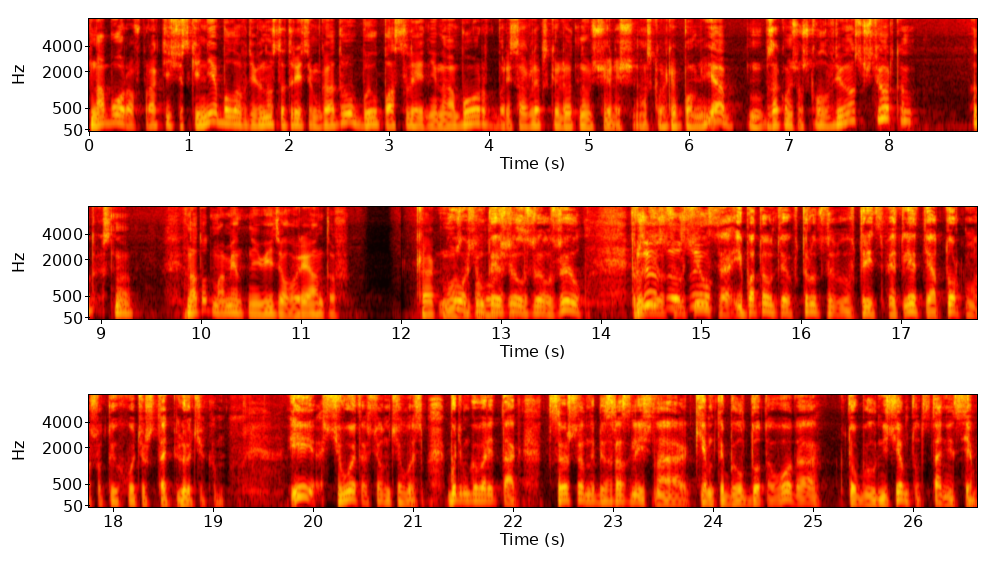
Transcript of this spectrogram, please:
Наборов практически не было. В 93 году был последний набор в Борисоглебское летное училище, насколько я помню. Я закончил школу в 94-м, соответственно, на тот момент не видел вариантов, как Ну, можно в общем, ты жил, жил, жил, трудился, жил, жил. учился, и потом ты в труд- в 35 лет тебя торкнуло, что ты хочешь стать летчиком. И с чего это все началось? Будем говорить так, совершенно безразлично, кем ты был до того, да, кто был ничем, тот станет всем.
